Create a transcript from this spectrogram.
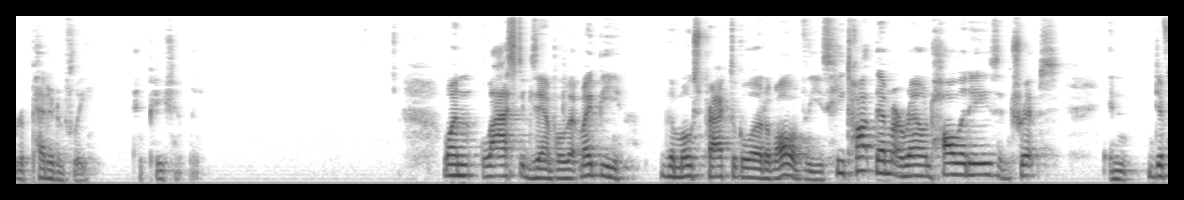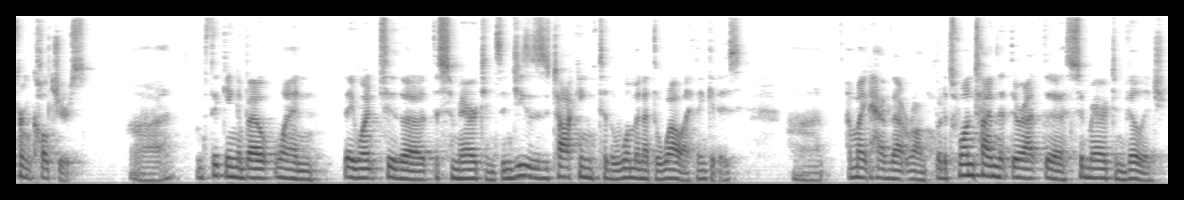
repetitively and patiently. One last example that might be the most practical out of all of these, he taught them around holidays and trips in different cultures. Uh, I'm thinking about when they went to the, the Samaritans, and Jesus is talking to the woman at the well, I think it is. Uh, I might have that wrong, but it's one time that they're at the Samaritan village.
